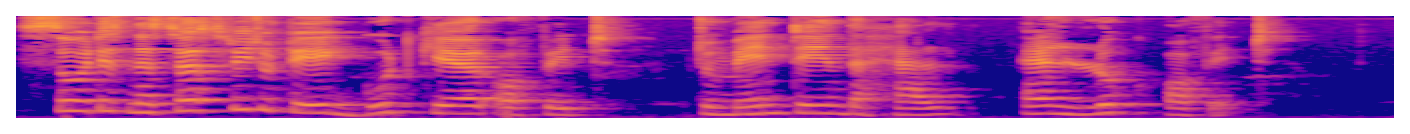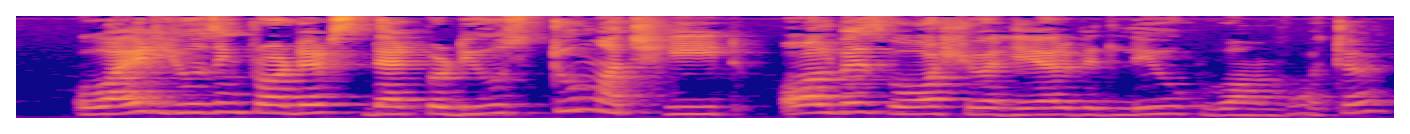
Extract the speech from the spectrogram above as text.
So it is necessary to take good care of it to maintain the health and look of it. Avoid using products that produce too much heat Always wash your hair with lukewarm water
